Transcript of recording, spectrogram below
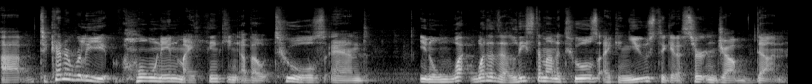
uh, to kind of really hone in my thinking about tools and you know, what, what are the least amount of tools I can use to get a certain job done.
